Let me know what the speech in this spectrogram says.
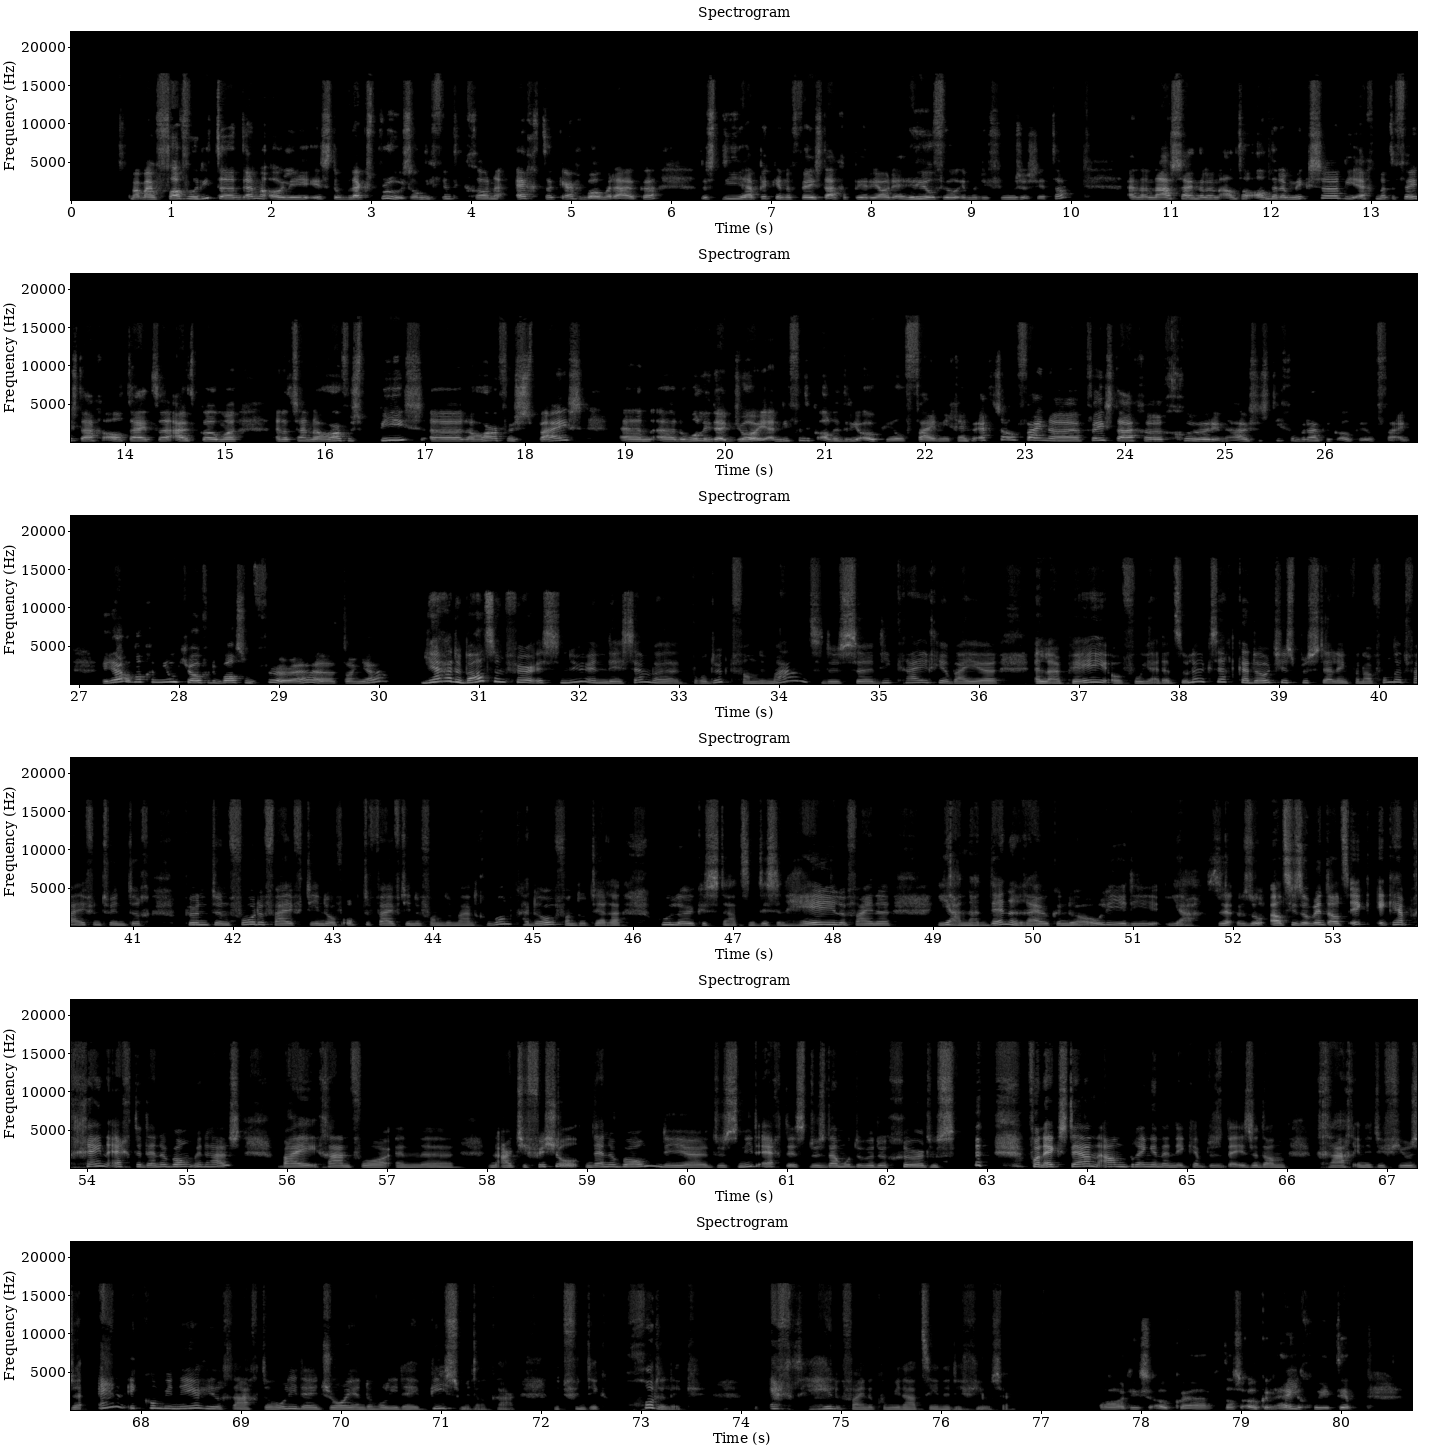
Maar mijn favoriete dennenolie is de Black Spruce, want die vind ik gewoon een echte kerstbomen ruiken. Dus die heb ik in de feestdagenperiode heel veel in mijn diffuser zitten. En daarnaast zijn er een aantal andere mixen die echt met de feestdagen altijd uh, uitkomen. En dat zijn de Harvest Peace, uh, de Harvest Spice en uh, de Holiday Joy. En die vind ik alle drie ook heel fijn. Die geven echt zo'n fijne feestdagen geur in huis. Dus die gebruik ik ook heel fijn. En jij had nog een nieuwtje over de Balsam Fur, hè, Tanja? Ja, de balsemfur is nu in december het product van de maand. Dus uh, die krijg je bij je LRP, of hoe jij dat zo leuk zegt, cadeautjesbestelling vanaf 125 punten voor de 15e of op de 15e van de maand. Gewoon cadeau van doTERRA. Hoe leuk is dat? Het is een hele fijne ja, naar ruikende oliën die, ja, zo als je zo bent als ik, ik heb geen echte dennenboom in huis. Wij gaan voor een, eh, een artificial dennenboom, die eh, dus niet echt is. Dus daar moeten we de geur dus van extern aanbrengen. En ik heb dus deze dan graag in de diffuser. En ik combineer heel graag de Holiday Joy en de Holiday Peace met elkaar. Dat vind ik goddelijk. Echt een hele fijne combinatie in de diffuser. Oh, die is ook, eh, dat is ook een hele goede tip.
